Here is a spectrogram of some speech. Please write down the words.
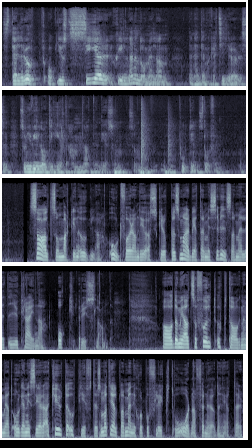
ställer upp och just ser skillnaden då mellan den här demokratirörelsen som ju vill någonting helt annat än det som, som Putin står för. Sa alltså Martin Uggla, ordförande i Östgruppen som arbetar med civilsamhället i Ukraina och Ryssland. Ja, de är alltså fullt upptagna med att organisera akuta uppgifter som att hjälpa människor på flykt och ordna förnödenheter.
